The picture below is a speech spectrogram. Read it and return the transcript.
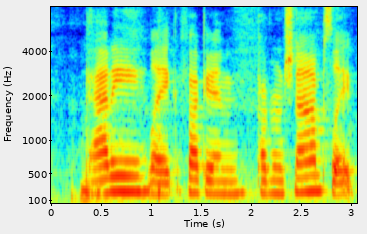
patty, like fucking peppermint schnapps, like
